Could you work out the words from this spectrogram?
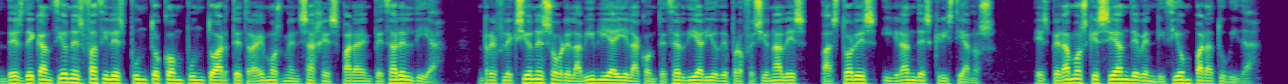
Desde cancionesfáciles.com.ar te traemos mensajes para empezar el día. Reflexiones sobre la Biblia y el acontecer diario de profesionales, pastores y grandes cristianos. Esperamos que sean de bendición para tu vida.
